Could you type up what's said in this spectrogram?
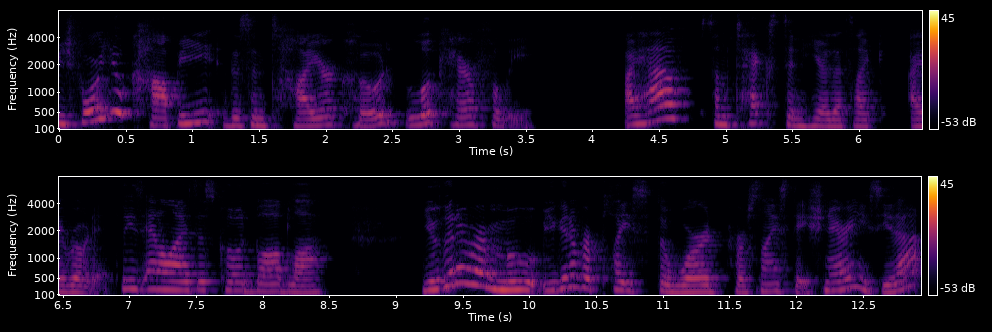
Before you copy this entire code, look carefully. I have some text in here that's like, I wrote it. Please analyze this code, blah, blah. You're going to remove, you're going to replace the word personalized stationery. You see that?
